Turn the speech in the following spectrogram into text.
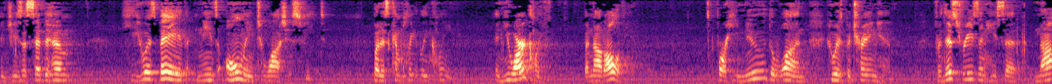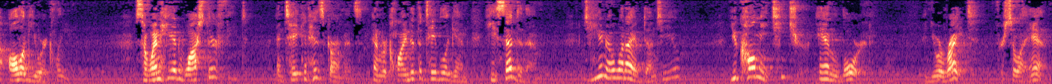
And Jesus said to him, He who has bathed needs only to wash his feet, but is completely clean. And you are clean, but not all of you. For he knew the one who was betraying him. For this reason he said, Not all of you are clean. So when he had washed their feet and taken his garments and reclined at the table again, he said to them, Do you know what I have done to you? You call me teacher and Lord, and you are right, for so I am.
